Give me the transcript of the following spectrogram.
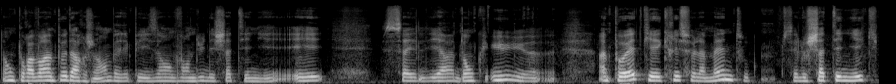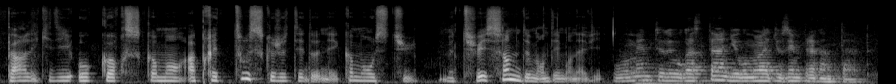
Donc pour avoir un peu d'argent, ben, les paysans ont vendu des châtaigniers et ça, il y a donc eu euh, un poète qui a écrit ce lamento. C'est le châtaignier qui parle et qui dit Ô Corse, comment, après tout ce que je t'ai donné, comment oses-tu me tuer sans me demander mon avis? L'ho sempre cantato.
